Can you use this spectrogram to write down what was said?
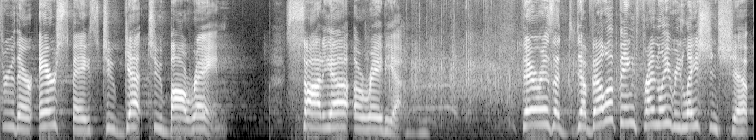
through their airspace to get to Bahrain? Saudi Arabia. There is a developing friendly relationship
